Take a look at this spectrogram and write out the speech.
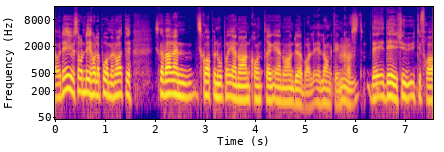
og det er jo sånn de holder på med nå. at det skal være en, skape noe på en og annen kontring, en og annen dødball i langt innkast. Mm. Det, det, er ikke ut ifra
